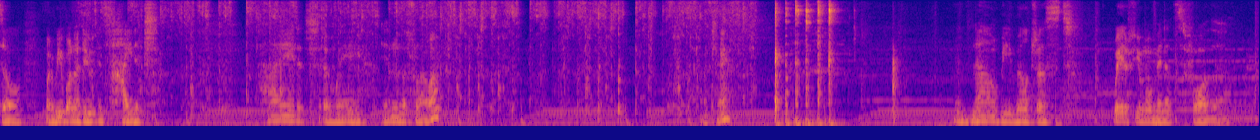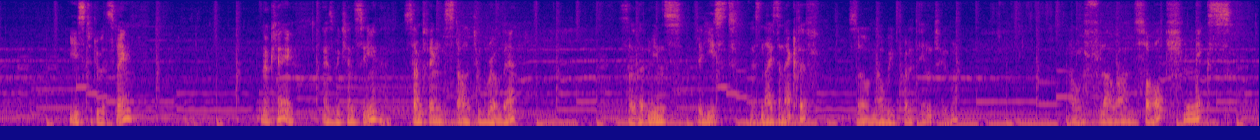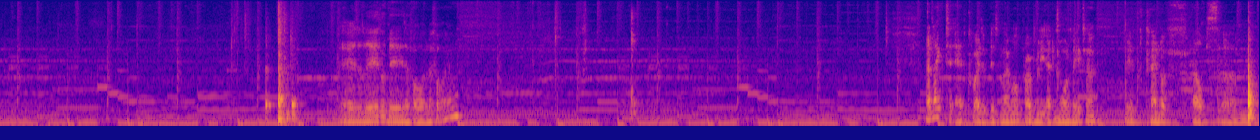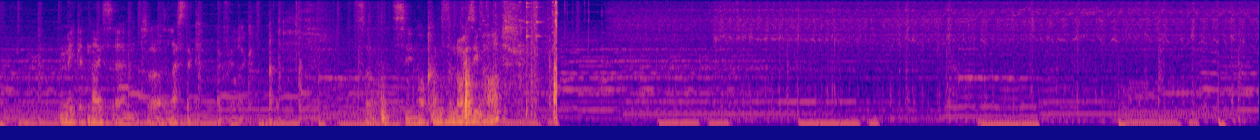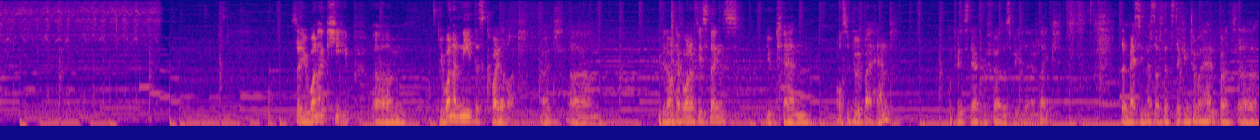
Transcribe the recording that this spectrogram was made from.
So what we want to do is hide it. Hide it away in the flour. Okay. And now we will just wait a few more minutes for the yeast to do its thing. Okay, as we can see, something started to grow there. So that means the yeast is nice and active. So now we put it into our flour and salt mix. Add a little bit of olive oil. I'd like to add quite a bit and I will probably add more later. It kind of helps um, make it nice and uh, elastic, I feel like. So let's see, now comes the noisy part. So you want to keep, um, you want to knead this quite a lot, right? Um, if you don't have one of these things, you can also do it by hand. Obviously, I prefer this because I don't like the messiness of that sticking to my hand, but uh,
